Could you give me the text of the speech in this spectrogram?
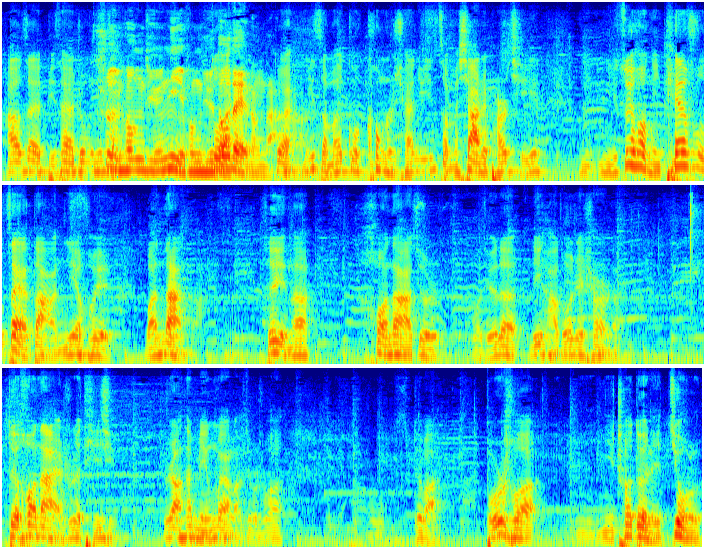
还有在比赛中你顺风局、逆风局都得能打。对，你怎么控控制全局？你怎么下这盘棋？你你最后你天赋再大，你也会完蛋的。所以呢，霍纳就是我觉得里卡多这事儿呢，对霍纳也是个提醒，就让他明白了，就是说，对吧？不是说你你车队里就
